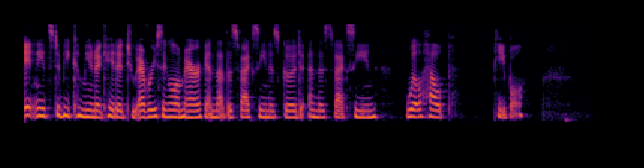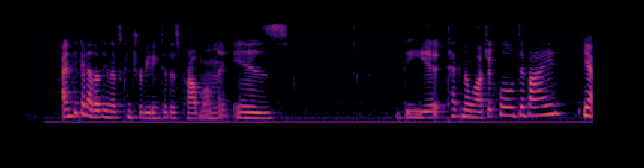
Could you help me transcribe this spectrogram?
it needs to be communicated to every single American that this vaccine is good and this vaccine will help people. I think another thing that's contributing to this problem is the technological divide. Yeah.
